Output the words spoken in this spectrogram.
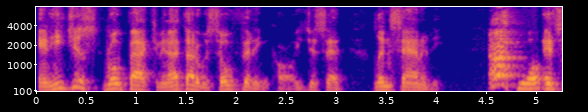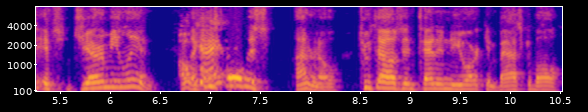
And he just wrote back to me, and I thought it was so fitting, Carl. He just said, Linsanity. Ah, You know, it's it's Jeremy Lin. Like okay. we saw this, I don't know, 2010 in New York in basketball,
